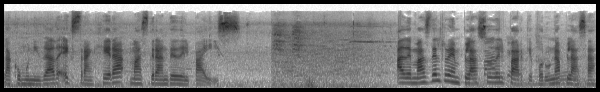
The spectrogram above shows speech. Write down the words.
la comunidad extranjera más grande del país. Además del reemplazo del parque por una plaza,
